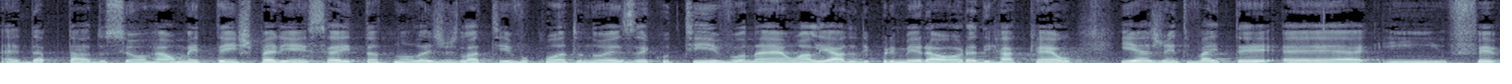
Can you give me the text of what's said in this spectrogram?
É, deputado, o senhor realmente tem experiência aí tanto no legislativo quanto no executivo, né? Um aliado de primeira hora de Raquel. E a gente vai ter é, em fe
